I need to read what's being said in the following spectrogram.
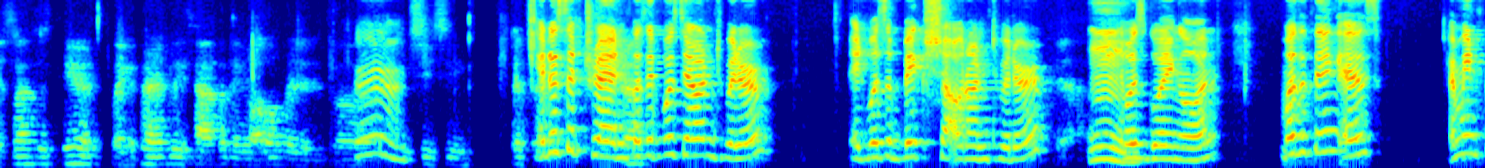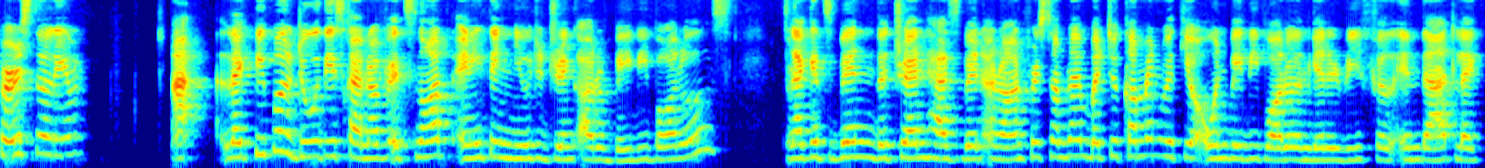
it's not just here. Like apparently it's happening all over the Mm. GCC. It's It is a trend because Yeah. it was there on Twitter. It was a big shout on Twitter. Mm. It was going on. But the thing is, I mean, personally, I, like people do these kind of, it's not anything new to drink out of baby bottles. Like it's been, the trend has been around for some time, but to come in with your own baby bottle and get a refill in that, like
